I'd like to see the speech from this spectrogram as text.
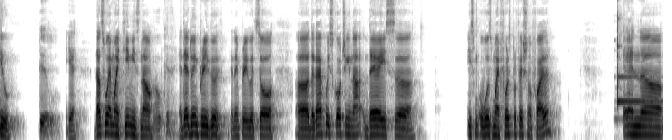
do do. yeah that's where my team is now Okay. and they're doing pretty good. They're doing pretty good. So uh, the guy who is coaching now there is uh, is was my first professional fighter, and uh,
